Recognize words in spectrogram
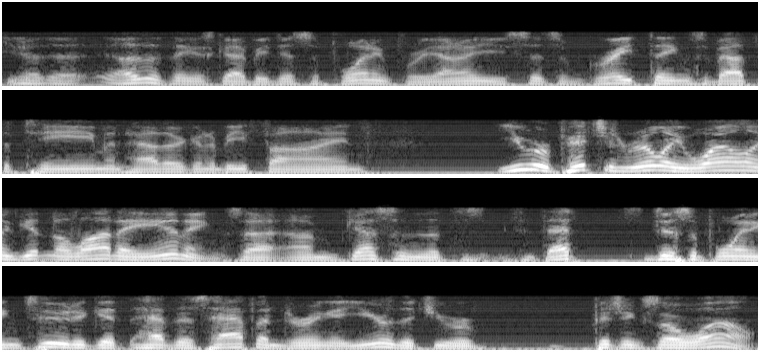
You know, the other thing that's got to be disappointing for you. I know you said some great things about the team and how they're going to be fine. You were pitching really well and getting a lot of innings. I, I'm guessing that that's disappointing too to get have this happen during a year that you were pitching so well.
